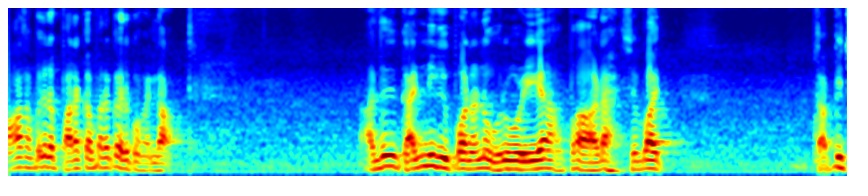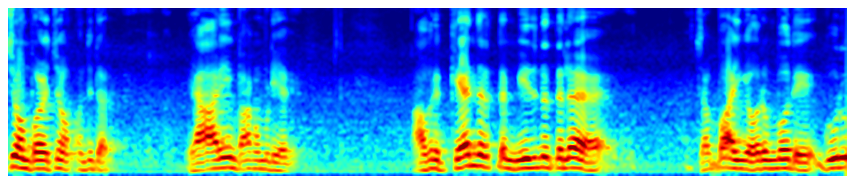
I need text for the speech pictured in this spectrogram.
மாதம் பக்கத்தில் பறக்க பறக்க இருக்கும் எல்லாம். அது கண்ணிக்கு போனோன்னு ஒரு வழியாக அப்பாடா செவ்வாய் தப்பிச்சோம் பிழைச்சோம் வந்துட்டார். யாரையும் பார்க்க முடியாது. அவர் கேந்திரத்தை மிதினத்தில் செவ்வாய் இங்கே வரும்போது குரு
